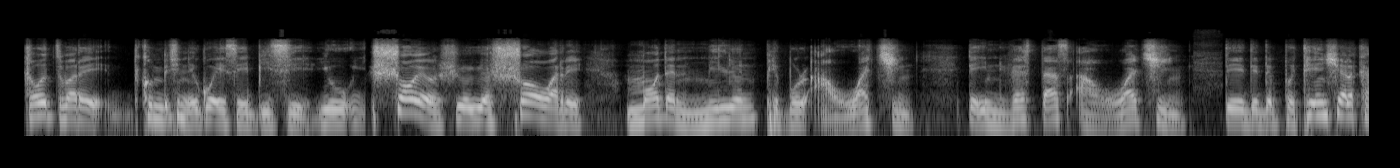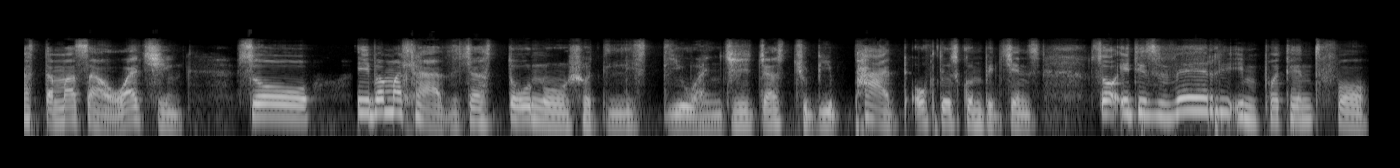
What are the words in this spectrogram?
ga o tseba re competition e ko sabc you sure you're, sure more than million people are watching. The investors are watching. The, the, the potential customers are watching. So e ba mahlatse just to shortlistiwa nje just to be part of those competitions. So it is very important for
